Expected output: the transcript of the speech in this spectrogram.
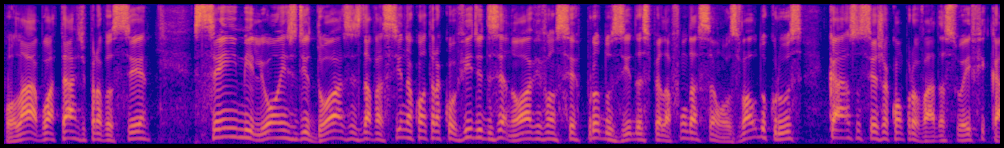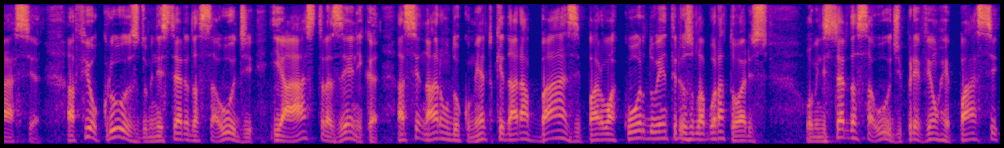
Olá, boa tarde para você. 100 milhões de doses da vacina contra a Covid-19 vão ser produzidas pela Fundação Oswaldo Cruz, caso seja comprovada sua eficácia. A Fiocruz, do Ministério da Saúde, e a AstraZeneca assinaram um documento que dará base para o acordo entre os laboratórios. O Ministério da Saúde prevê um repasse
